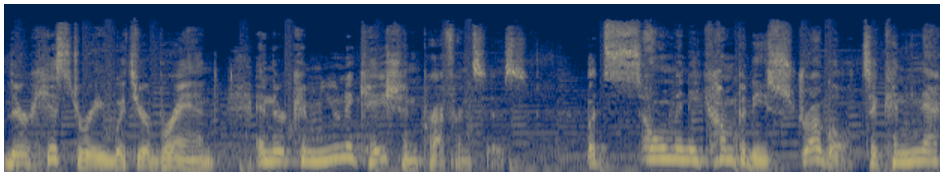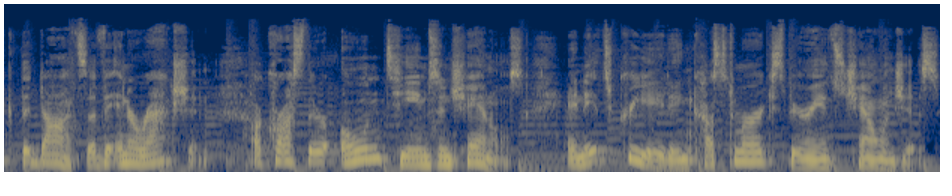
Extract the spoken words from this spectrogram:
their history with your brand, and their communication preferences. But so many companies struggle to connect the dots of interaction across their own teams and channels, and it's creating customer experience challenges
